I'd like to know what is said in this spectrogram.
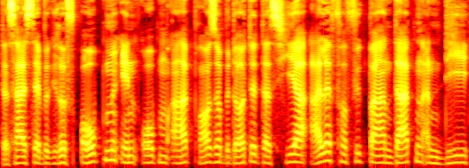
Das heißt, der Begriff Open in Open Art Browser bedeutet, dass hier alle verfügbaren Daten, an die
